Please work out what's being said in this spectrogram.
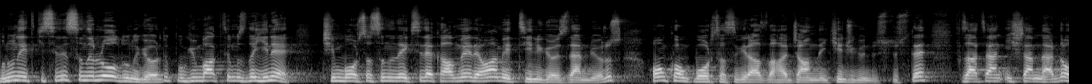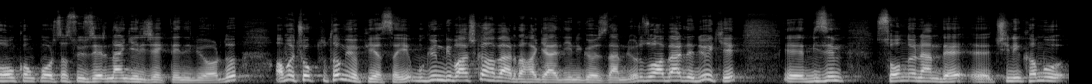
bunun etkisinin sınırlı olduğunu gördük. Bugün baktığımızda yine Çin borsasının ekside kalmaya devam ettiğini gözlemliyoruz. Hong Kong borsası biraz daha canlı ikinci gün üst üste. Zaten işlemlerde Hong Kong borsası üzerinden gelecek deniliyordu. Ama çok tutamıyor piyasayı. Bugün bir başka haber daha geldiğini gözlemliyoruz. O haber de diyor ki bizim son dönemde e, Çin'in kamu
